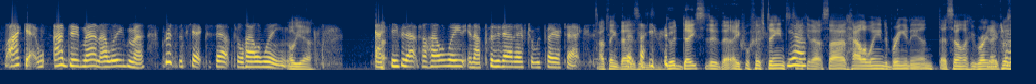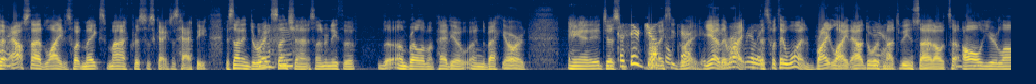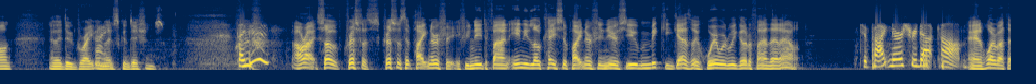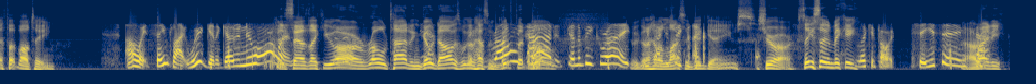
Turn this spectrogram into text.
I ca I do mine. I leave my Christmas cactus out till Halloween. Oh yeah, I keep it out till Halloween, and I put it out after we pay our taxes. I think that is a good dates to do that. April 15th to Yeah. take it outside, Halloween to bring it in. That sounds like a great idea because that outside light is what makes my Christmas cactus happy. It's not in direct Mm-hmm. sunshine, it's underneath the, the umbrella of my patio in the backyard. And it just Because they're jungle makes it great. cactus. Yeah, They're they're right. really- That's what they want. Bright light outdoors, Yeah. Mm-hmm. not to be inside all, ti- all year long. And they do great in those conditions. They do. All right, so Christmas, Christmas at Pike Nursery. If you need to find any location of Pike Nursery nearest you, Mickey Gasway, where would we go to find that out? To pikenursery.com. And what about that football team? Oh, it seems like we're going to go to New It Orleans. sounds like you are. Roll Tide and go dogs. We're going to have some Roll good football. Roll Tide. It's going to be great. We're going to have lots of that. good games. Sure are. See you soon, Mickey. Looking forward. See you soon. All righty.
